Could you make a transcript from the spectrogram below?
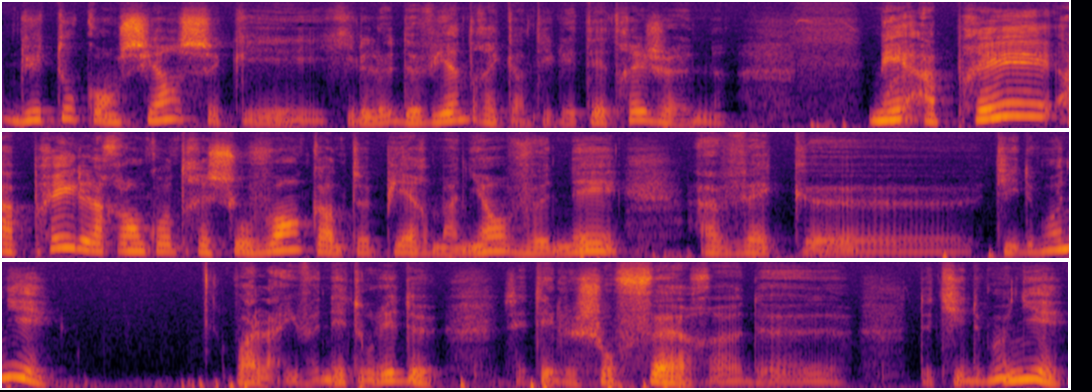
du tout conscience qu'il le deviendrait quand il était très jeune. Mais après, après, il l'a rencontré souvent quand Pierre Magnan venait avec euh, Tide Monnier. Voilà, ils venaient tous les deux. C'était le chauffeur euh, de, de Monnier.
